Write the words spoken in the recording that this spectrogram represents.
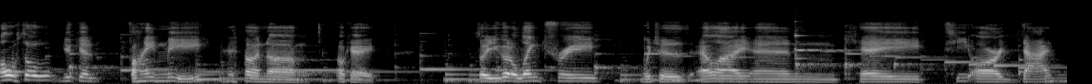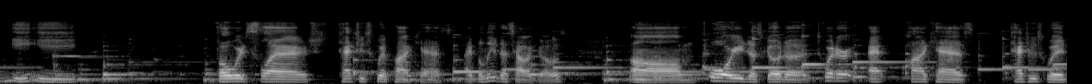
also you can find me on um okay. So you go to Linktree, which is L I N K T R dot E E forward slash Tattoo Squid Podcast. I believe that's how it goes. Um, or you just go to Twitter at podcast Tattoo Squid,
